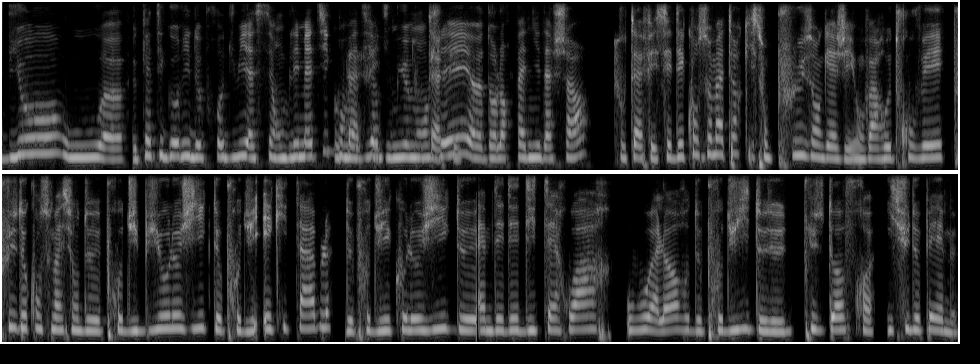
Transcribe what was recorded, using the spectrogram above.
bio ou euh, de catégories de produits assez emblématiques, on va dire, du mieux manger euh, dans leur panier d'achat? Tout à fait. C'est des consommateurs qui sont plus engagés. On va retrouver plus de consommation de produits biologiques, de produits équitables, de produits écologiques, de MDD dits terroirs ou alors de produits de plus d'offres issues de PME.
